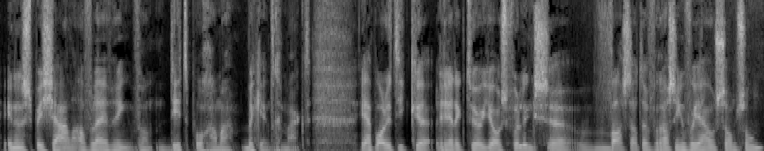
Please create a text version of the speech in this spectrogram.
in een speciale aflevering van dit programma bekendgemaakt. Ja, politieke redacteur Joost Vullings, uh, was dat een verrassing voor jou, Samson?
